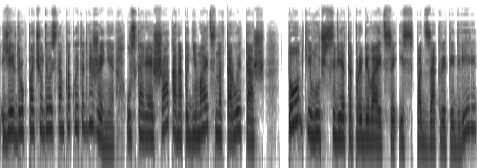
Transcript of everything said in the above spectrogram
ей вдруг почудилось там какое-то движение. Ускоряя шаг, она поднимается на второй этаж. Тонкий луч света пробивается из-под закрытой двери.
